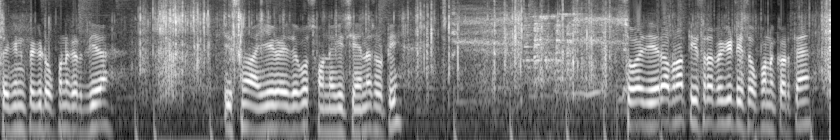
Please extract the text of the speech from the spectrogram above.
सेकंड पैकेट ओपन कर दिया। इसमें आइए गाइस, देखो सोने की चेन है छोटी। सो गाइस ये रहा अपना तीसरा पैकेट इसे ओपन करते हैं।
